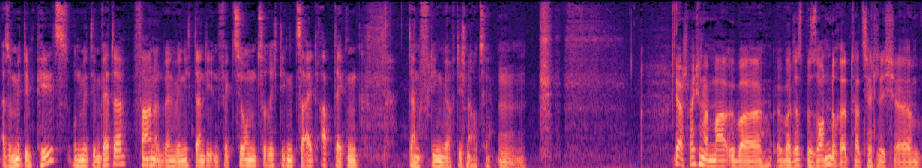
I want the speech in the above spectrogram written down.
also mit dem Pilz und mit dem Wetter fahren und wenn wir nicht dann die Infektionen zur richtigen Zeit abdecken, dann fliegen wir auf die Schnauze. Mhm. Ja, sprechen wir mal über, über das Besondere tatsächlich, äh,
